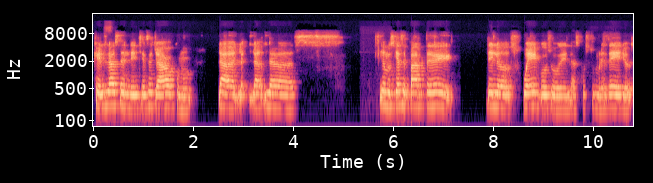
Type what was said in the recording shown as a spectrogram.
que las tendencias allá o como la, las, digamos que hace parte de, de, los juegos o de las costumbres de ellos,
